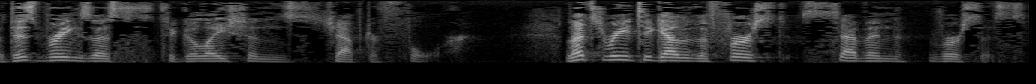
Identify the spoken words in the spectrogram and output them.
But this brings us to Galatians chapter 4. Let's read together the first seven verses.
